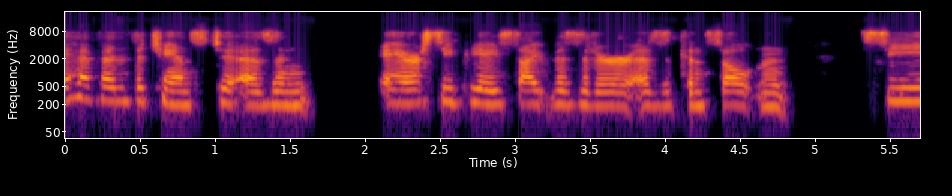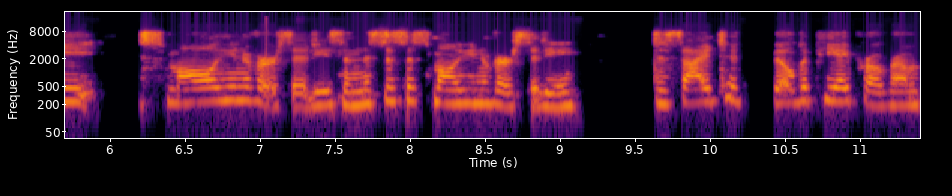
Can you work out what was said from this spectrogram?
have had the chance to, as an ARCPA site visitor, as a consultant, see small universities, and this is a small university, decide to build a PA program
